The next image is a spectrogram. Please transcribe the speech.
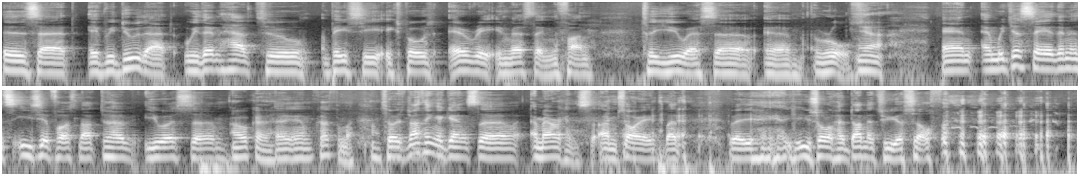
is that if we do that, we then have to basically expose every investor in the fund to U.S. Uh, um, rules. yeah. And and we just say then it's easier for us not to have U.S. Um, Okay. uh, um, customer. So it's nothing against uh, Americans. I'm sorry, but, but you sort of have done it to yourself.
